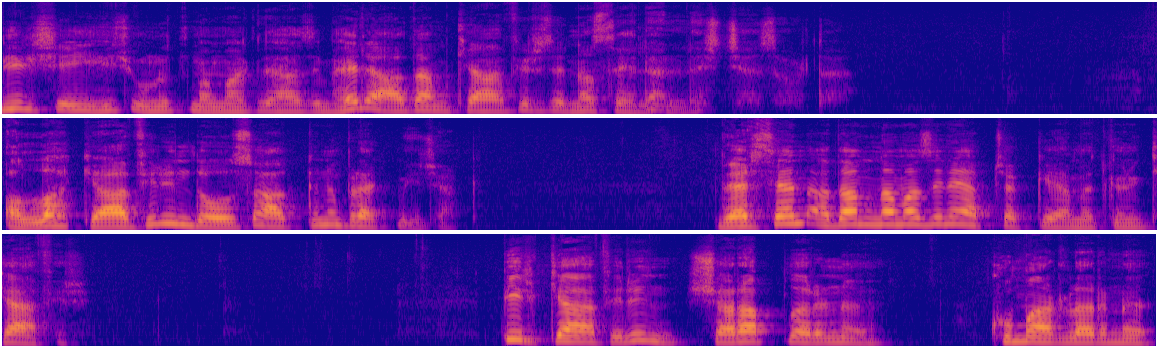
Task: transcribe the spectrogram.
bir şeyi hiç unutmamak lazım. Hele adam kafirse nasıl helalleşeceğiz orada? Allah kafirin de olsa hakkını bırakmayacak. Versen adam namazı ne yapacak kıyamet günü kafir? Bir kafirin şaraplarını, kumarlarını,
